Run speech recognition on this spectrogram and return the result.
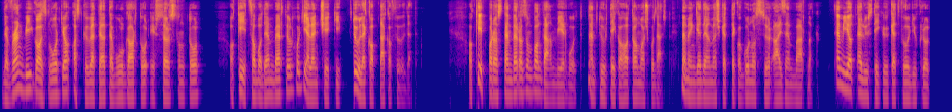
De Wrangby gazdlordja azt követelte Vulgartól és Thurston-tól, a két szabad embertől, hogy jelentsék ki, tőle kapták a földet. A két parasztember azonban dámvér volt, nem tűrték a hatalmaskodást, nem engedelmeskedtek a gonosz ször Eisenbartnak. Emiatt elűzték őket földjükről,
